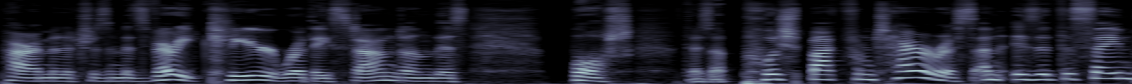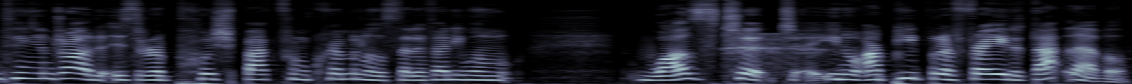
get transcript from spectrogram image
paramilitarism. It's very clear where they stand on this. But there's a pushback from terrorists. And is it the same thing in Drogheda? Is there a pushback from criminals that if anyone was to, to, you know, are people afraid at that level?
